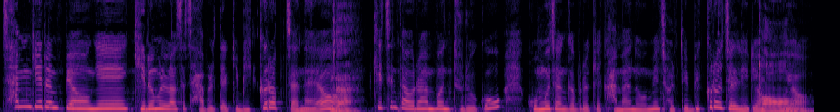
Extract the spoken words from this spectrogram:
참기름병에 기름을 넣어서 잡을 때 이렇게 미끄럽잖아요. 네. 키친타올을 한번 두르고 고무장갑으로 이렇게 감아놓으면 절대 미끄러질 일이 없고요. 어.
